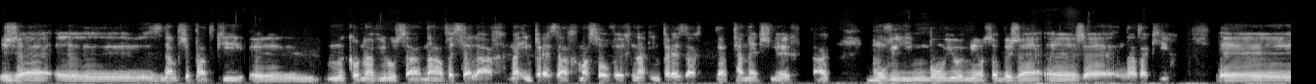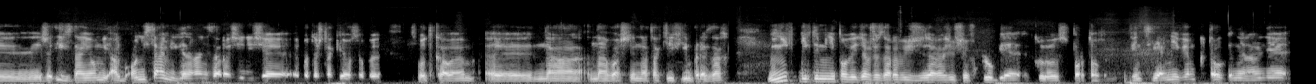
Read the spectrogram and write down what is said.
że yy, znam przypadki yy, koronawirusa na weselach, na imprezach masowych, na imprezach ta- tanecznych, tak? Mówili, mówiły mi osoby, że, yy, że na takich, yy, że ich znajomi, albo oni sami generalnie zarazili się, bo też takie osoby spotkałem yy, na, na właśnie na takich imprezach. Nikt nigdy mi nie powiedział, że zaraził, zaraził się w klubie klu- sportowym, więc ja nie wiem, kto generalnie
